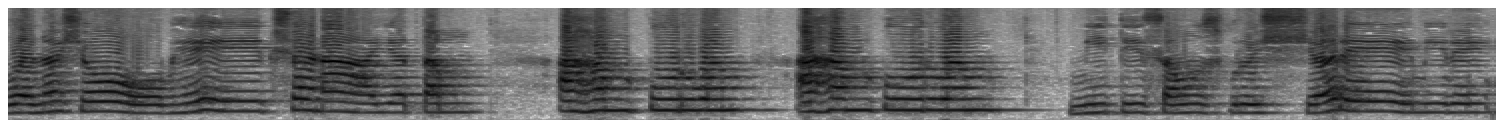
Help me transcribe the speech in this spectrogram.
वनशोभेक्षणायतम् अहम् पूर्वम् अहम् पूर्वम् मिति संस्पृश्य रेमिरे।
